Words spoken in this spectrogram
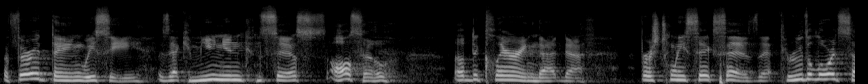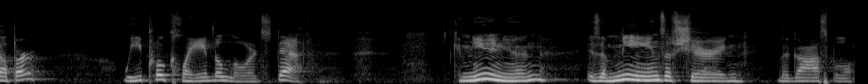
The third thing we see is that communion consists also of declaring that death. Verse 26 says that through the Lord's Supper, we proclaim the Lord's death. Communion is a means of sharing the gospel.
